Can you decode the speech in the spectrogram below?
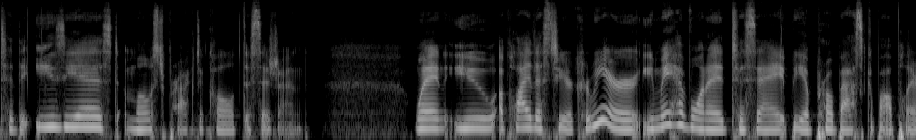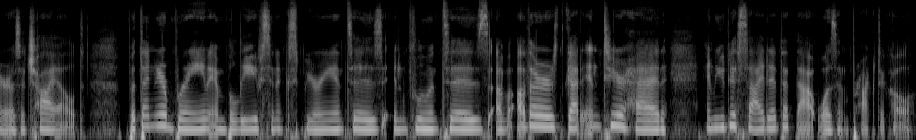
to the easiest, most practical decision. When you apply this to your career, you may have wanted to say be a pro basketball player as a child, but then your brain and beliefs and experiences, influences of others got into your head and you decided that that wasn't practical.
